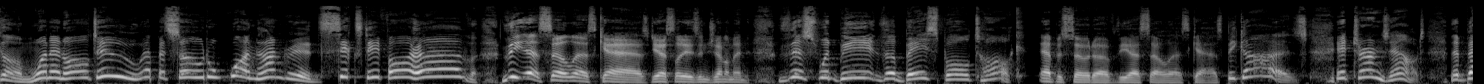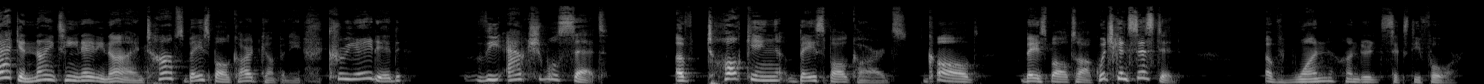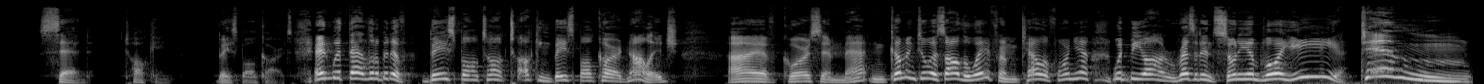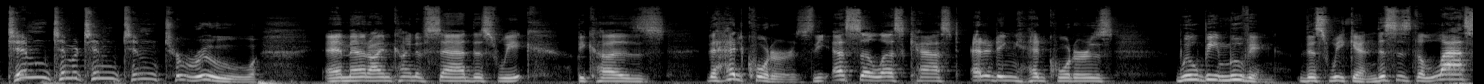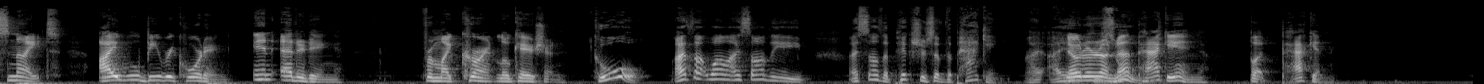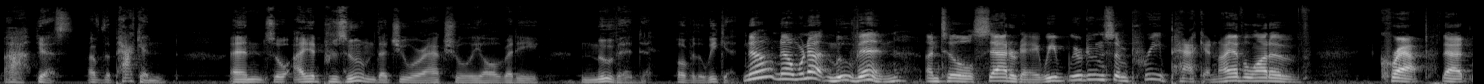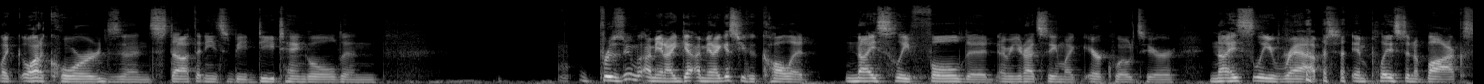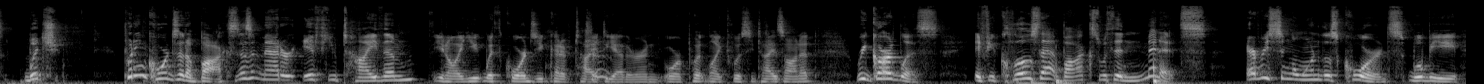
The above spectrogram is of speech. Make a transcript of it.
Welcome, one and all, to episode 164 of the SLS Cast. Yes, ladies and gentlemen, this would be the baseball talk episode of the SLS Cast because it turns out that back in 1989, Topps Baseball Card Company created the actual set of talking baseball cards called Baseball Talk, which consisted of 164 said talking baseball cards. And with that little bit of baseball talk, talking baseball card knowledge, I, of course, am Matt, and coming to us all the way from California would be our resident Sony employee. Tim, Tim, Tim, or Tim, Tim Taru. And Matt, I'm kind of sad this week because the headquarters, the SLS cast editing headquarters, will be moving this weekend. This is the last night I will be recording and editing from my current location. Cool. I thought. Well, I saw the, I saw the pictures of the packing. I, I No, no, no, not packing, but packing. Ah, yes, of the packing. And so I had presumed that you were actually already moved over the weekend. No, no, we're not move in until Saturday. We we were doing some pre packing. I have a lot of crap that like a lot of cords and stuff that needs to be detangled and presume I mean I get I mean I guess you could call it nicely folded. I mean you're not seeing like air quotes here. Nicely wrapped and placed in a box, which putting cords in a box doesn't matter if you tie them you know like you, with cords you can kind of tie it together and or put like twisty ties on it regardless if you close that box within minutes every single one of those cords will be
